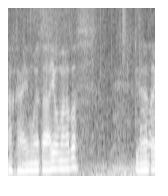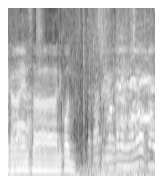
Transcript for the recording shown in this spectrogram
Ah, kain muna tayo mga boss. Hindi na lang tayo kakain sa likod. Nakatikman ka lang yung ano, kaw.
